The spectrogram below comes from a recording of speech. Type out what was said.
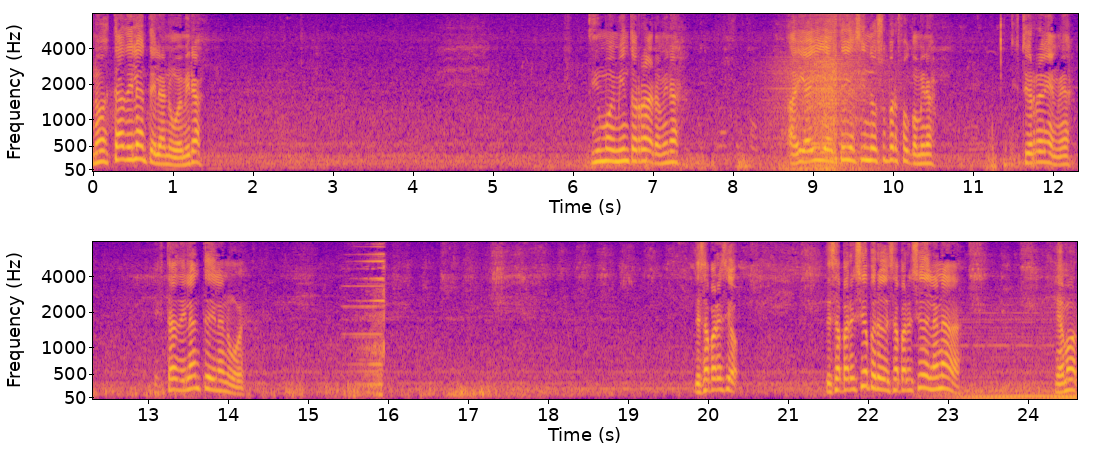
No, está delante de la nube, mira. Tiene un movimiento raro, mira. Ahí, ahí, estoy haciendo super foco, mira. Estoy re bien, mira. Está delante de la nube. Desapareció. Desapareció, pero desapareció de la nada. Mi amor.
